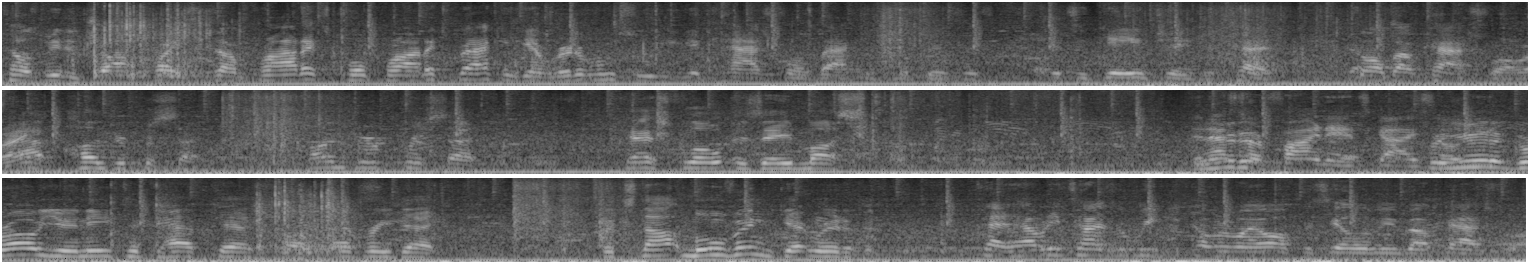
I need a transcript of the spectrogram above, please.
tells me to drop prices on products, pull products back, and get rid of them so we can get cash flow back into the business. It's a game changer. Ted, It's all about cash flow, right? Hundred percent. Hundred percent. Cash flow is a must. And that's you our finance guys. For you to grow, you need to have cash flow every day. If it's not moving, get rid of it. Ted, how many times a week you come to my office yelling at me about cash flow?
